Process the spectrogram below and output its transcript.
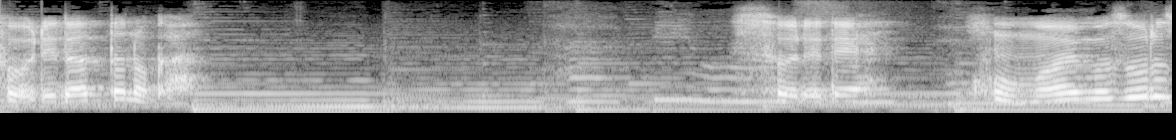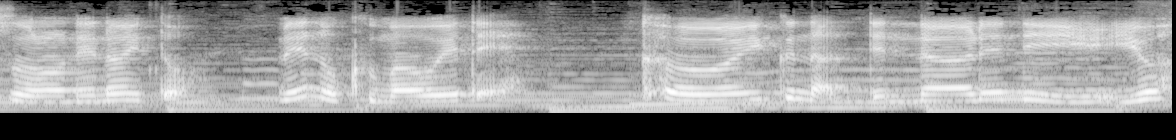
それだったのか。それで、お前もそろそろ寝ないと、目のクマを得て、可愛くなんてなれねえよ。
